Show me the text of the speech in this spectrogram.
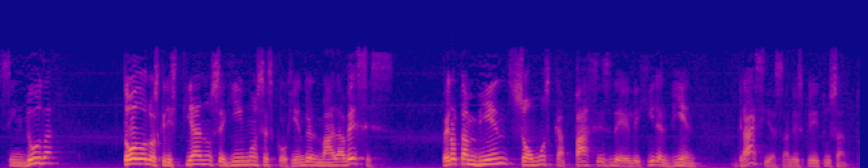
Sin duda, todos los cristianos seguimos escogiendo el mal a veces, pero también somos capaces de elegir el bien gracias al Espíritu Santo.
